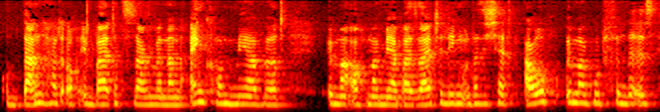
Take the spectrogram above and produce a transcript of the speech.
um dann halt auch eben weiter zu sagen, wenn dann Einkommen mehr wird, immer auch mal mehr beiseite legen. Und was ich halt auch immer gut finde, ist,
